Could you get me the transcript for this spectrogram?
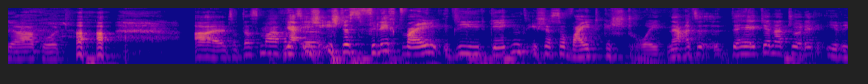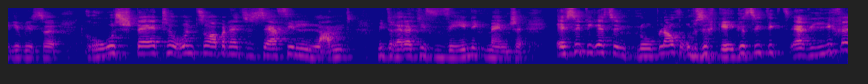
Ja, gut. Also das machen Ja, sie. ich, ich das vielleicht, weil die Gegend ist ja so weit gestreut. Ne? Also der hätte ja natürlich ihre gewisse Großstädte und so, aber da ist sehr viel Land mit relativ wenig Menschen. Essen die jetzt den Knoblauch, um sich gegenseitig zu erriechen,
